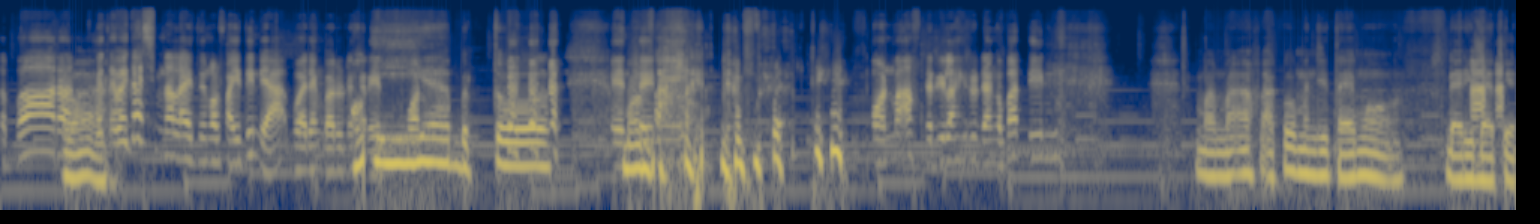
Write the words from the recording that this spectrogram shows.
Lebaran. Wah. BTW guys, minal aidin wal faizin ya buat yang baru oh dengerin. Mohon, iya betul ente mohon maaf dan batin. mohon maaf dari lahir udah ngebatin. mohon maaf aku mencintaimu dari batin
